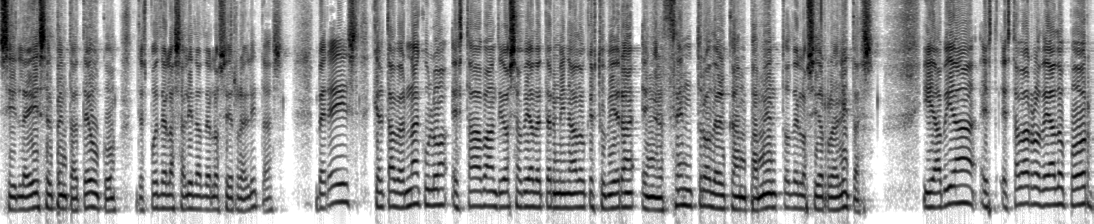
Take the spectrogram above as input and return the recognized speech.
si leéis el Pentateuco después de la salida de los israelitas, veréis que el tabernáculo estaba, Dios había determinado que estuviera en el centro del campamento de los israelitas. Y había, estaba rodeado por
